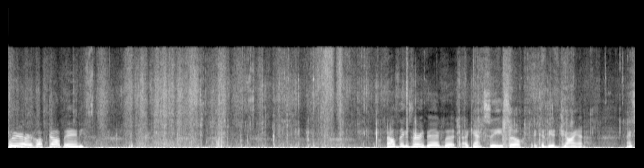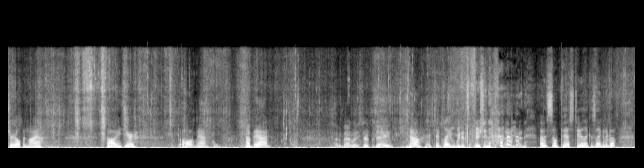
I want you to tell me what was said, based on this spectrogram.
We are hooked up, baby. I don't think it's very big, but I can't see, so it could be a giant. Thanks for helping, Maya. Oh, he's here. Oh, man. Not bad. Not a bad way to start the day. No, it took like Two minutes of fishing. Not even. I was so pissed too, like a second ago.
